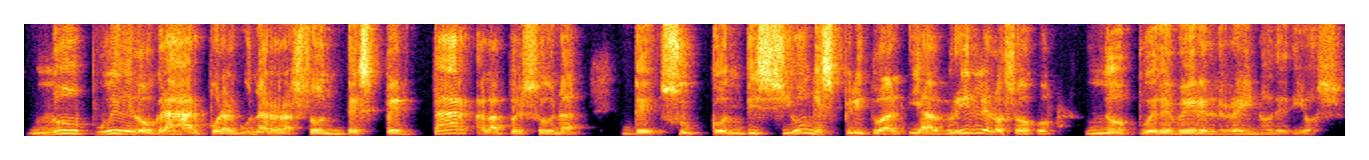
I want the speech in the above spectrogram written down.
no puede lograr por alguna razón despertar a la persona de su condición espiritual y abrirle los ojos, no puede ver el reino de Dios.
